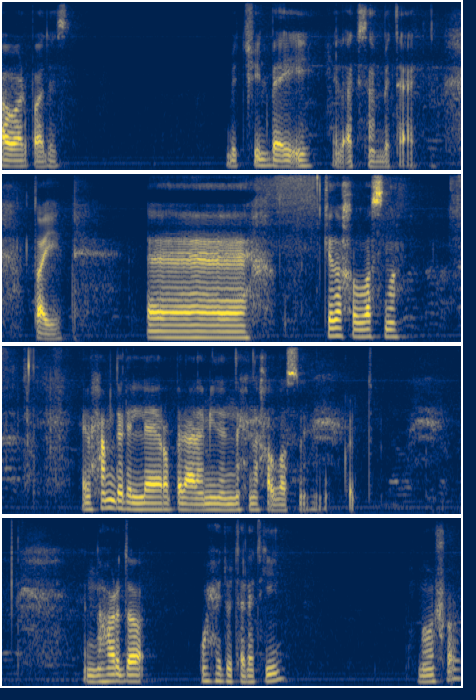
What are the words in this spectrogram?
our bodies. بتشيل باقي إيه الأجسام بتاعتنا. طيب آه كده خلصنا. الحمد لله رب العالمين إن إحنا خلصنا. كنت النهاردة واحد وتلاتين اتناشر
